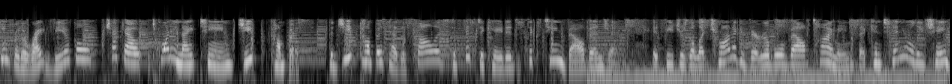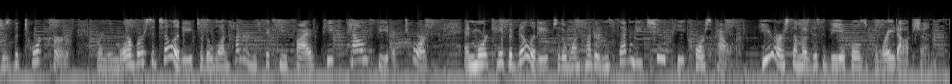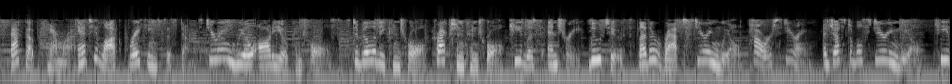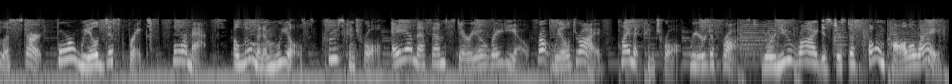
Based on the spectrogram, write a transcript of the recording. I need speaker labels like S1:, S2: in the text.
S1: Looking for the right vehicle? Check out 2019 Jeep Compass. The Jeep Compass has a solid, sophisticated 16-valve engine. It features electronic variable valve timing that continually changes the torque curve, bringing more versatility to the 165 peak pound-feet of torque and more capability to the 172 peak horsepower. Here are some of this vehicle's great options. Backup camera, anti-lock braking system, steering wheel audio controls, stability control, traction control, keyless entry, Bluetooth, leather wrapped steering wheel, power steering, adjustable steering wheel, keyless start, four wheel disc brakes, floor mats, aluminum wheels, cruise control, AM FM stereo radio, front wheel drive, climate control, rear defrost. Your new ride is just a phone call away.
